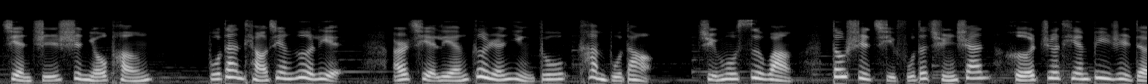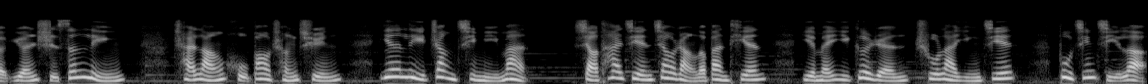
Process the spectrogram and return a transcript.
简直是牛棚！不但条件恶劣。而且连个人影都看不到，举目四望都是起伏的群山和遮天蔽日的原始森林，豺狼虎豹成群，烟粒瘴气弥漫。小太监叫嚷了半天，也没一个人出来迎接，不禁急了：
